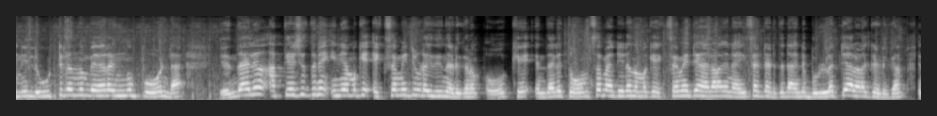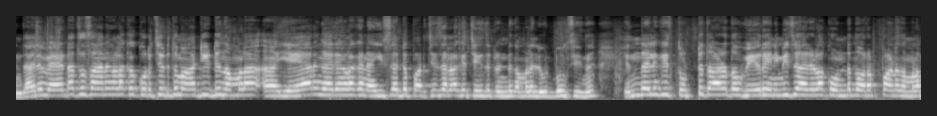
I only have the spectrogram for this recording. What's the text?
ഇനി ലൂട്ടിലൊന്നും വേറെ എങ്ങും പോകണ്ട എന്തായാലും അത്യാവശ്യത്തിന് ഇനി നമുക്ക് എക്സമേറ്റ് കൂടെ ഇതിൽ നിന്ന് എടുക്കണം. ഓക്കെ എന്തായാലും തോംസം മാറ്റിയിട്ട് നമുക്ക് എക്സമേറ്റ് ആളൊക്കെ നൈസായിട്ട് എടുത്തിട്ട് അതിന്റെ ബുള്ളറ്റ് ആളൊക്കെ എടുക്കാം. എന്തായാലും വേണ്ടാത്ത സാധനങ്ങളൊക്കെ കുറച്ചെടുത്ത് മാറ്റിയിട്ട് നമ്മൾ എയറും കാര്യങ്ങളൊക്കെ നൈസായിട്ട് പർച്ചേസുകളൊക്കെ ചെയ്തിട്ടുണ്ട് നമ്മളെ ലൂട്ട് ബോക്സിൽ നിന്ന്. എന്തായാലും തൊട്ട് താഴെ വേറെ എനിമീസ് കാര്യങ്ങളൊക്കെ ഉണ്ടെന്ന് ഉറപ്പാണ്. നമ്മളെ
